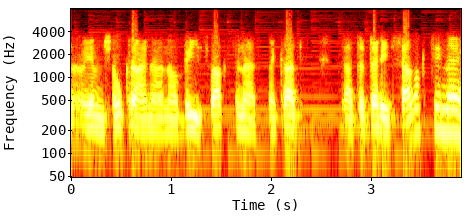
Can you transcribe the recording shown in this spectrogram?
nu, ja viņš Ukrainā nav bijis vakcinēts nekad, tad arī savakcinē.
